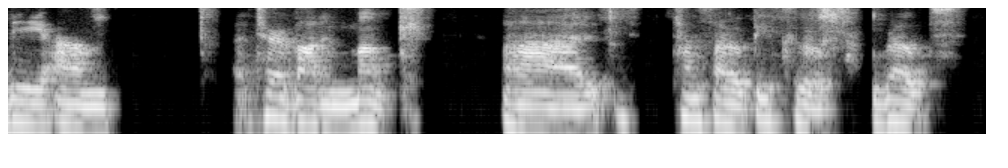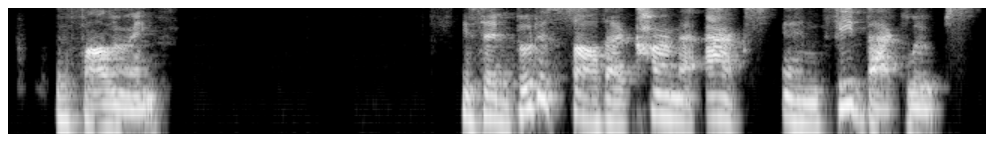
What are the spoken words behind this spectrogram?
the um, Theravadan monk, uh, Thanissaro Bhikkhu, wrote the following. He said, Buddhists saw that karma acts in feedback loops,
